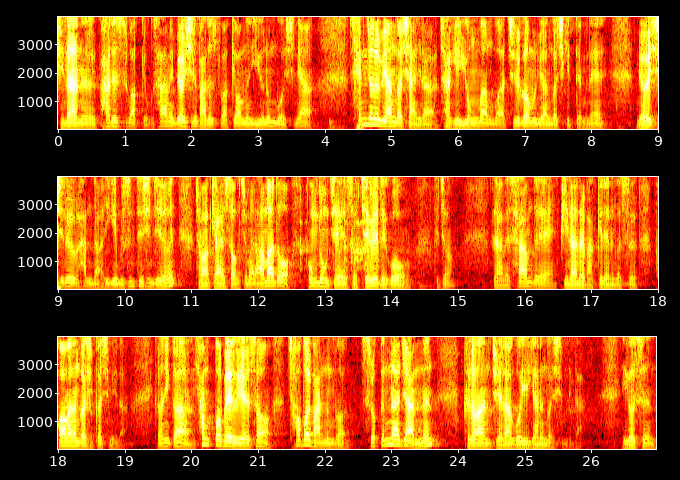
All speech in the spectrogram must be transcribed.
비난을 받을 수밖에 없고 사람의 멸시를 받을 수밖에 없는 이유는 무엇이냐? 생존을 위한 것이 아니라 자기의 욕망과 즐거움을 위한 것이기 때문에 멸시를 한다. 이게 무슨 뜻인지는 정확히 알 수 없지만 아마도 공동체에서 제외되고 그죠? 그다음에 사람들의 비난을 받게 되는 것을 포함하는 것일 것입니다. 그러니까 형법에 의해서 처벌받는 것으로 끝나지 않는 그러한 죄라고 얘기하는 것입니다. 이것은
